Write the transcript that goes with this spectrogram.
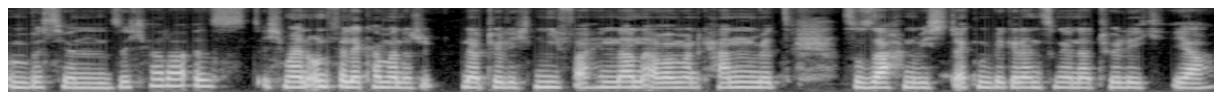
ein bisschen sicherer ist. Ich meine, Unfälle kann man nat natürlich nie verhindern, aber man kann mit so Sachen wie Streckenbegrenzungen natürlich ja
